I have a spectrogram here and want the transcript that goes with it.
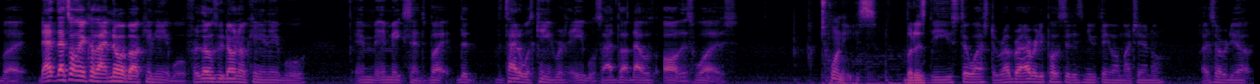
But that that's only because I know about Cain and Abel. For those who don't know Cain and Abel, it, it makes sense. But the the title was Cain versus Abel, so I thought that was all this was. 20s, but his Do you still watch the Rubber? I already posted this new thing on my channel. It's already up.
